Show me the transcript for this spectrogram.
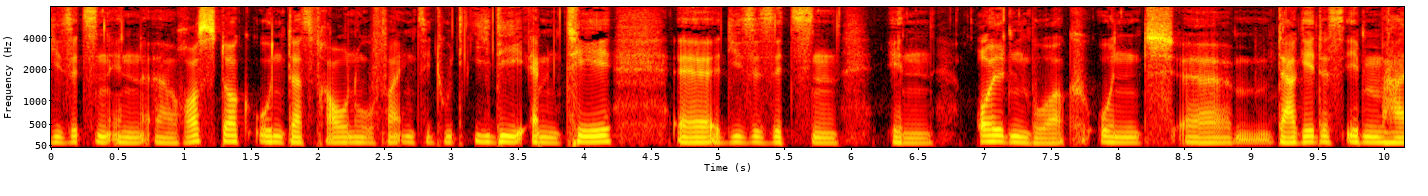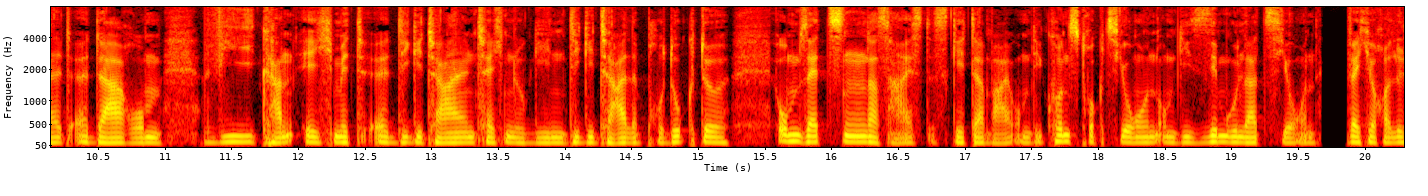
die sitzen in äh, Rostock und das Fraunhofer-Institut IDMT, äh, diese sitzen in Oldenburg und ähm, da geht es eben halt äh, darum, wie kann ich mit äh, digitalen Technologien digitale Produkte umsetzen. Das heißt, es geht dabei um die Konstruktion, um die Simulation. Welche Rolle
